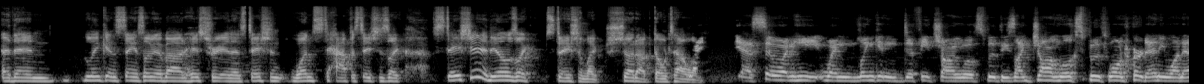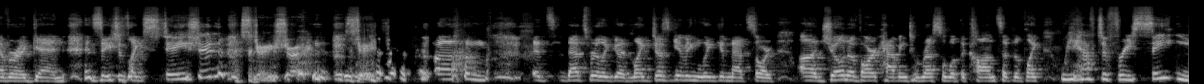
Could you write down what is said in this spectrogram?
And then Lincoln's saying something about history, and then Station one half of Station's like Station, and the other one's like Station, like shut up, don't tell him. Yeah, so when he when Lincoln defeats John Wilkes Booth, he's like, John Wilkes Booth won't hurt anyone ever again. And Station's like, Station, Station, Station. um, it's that's really good. Like just giving Lincoln that sword. Uh, Joan of Arc having to wrestle with the concept of like, we have to free Satan.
